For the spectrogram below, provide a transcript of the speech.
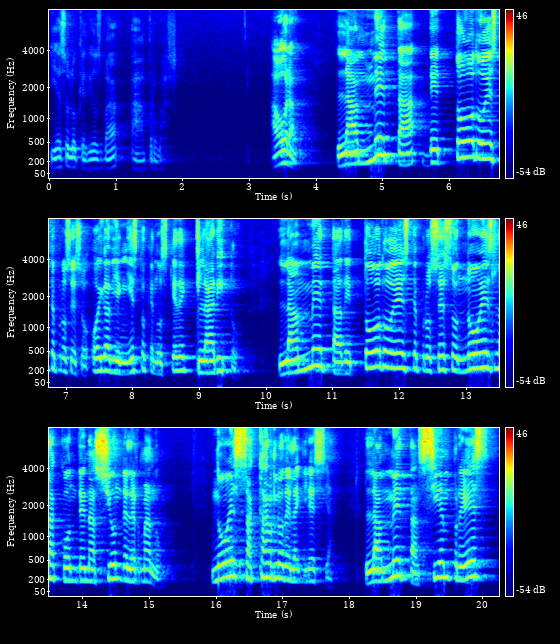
Y eso es lo que Dios va a aprobar. Ahora, la meta de todo este proceso, oiga bien, y esto que nos quede clarito, la meta de todo este proceso no es la condenación del hermano, no es sacarlo de la iglesia, la meta siempre es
